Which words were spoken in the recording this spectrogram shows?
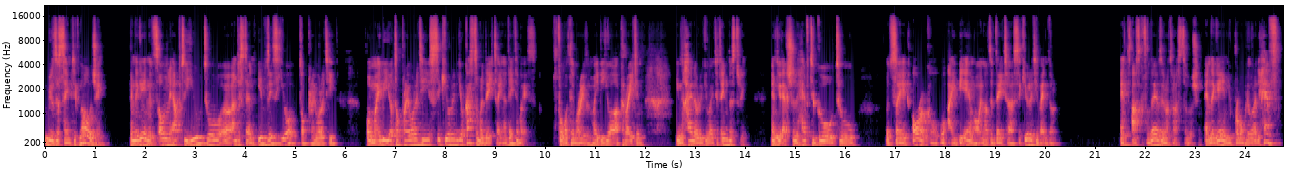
with the same technology. And again, it's only up to you to uh, understand is this your top priority? Or maybe your top priority is securing your customer data in a database for whatever reason. Maybe you are operating in a highly regulated industry and you actually have to go to, let's say, Oracle or IBM or another data security vendor and ask for their zero trust solution. And again, you probably already have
